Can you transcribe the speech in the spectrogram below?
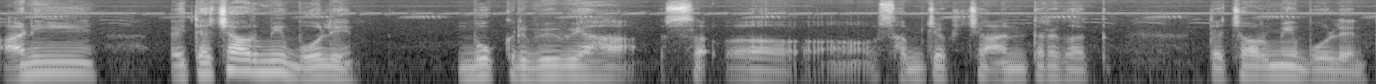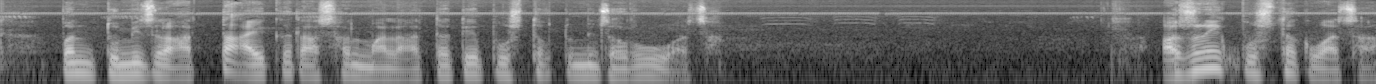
आणि त्याच्यावर मी बोलेन. बुक रिव्ह्यू ह्या स सब्जेक्टच्या अंतर्गत. त्याच्यावर मी बोलेन. पण तुम्ही जर आत्ता ऐकत असाल मला तर ते पुस्तक तुम्ही जरूर वाचा. अजून एक पुस्तक वाचा.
